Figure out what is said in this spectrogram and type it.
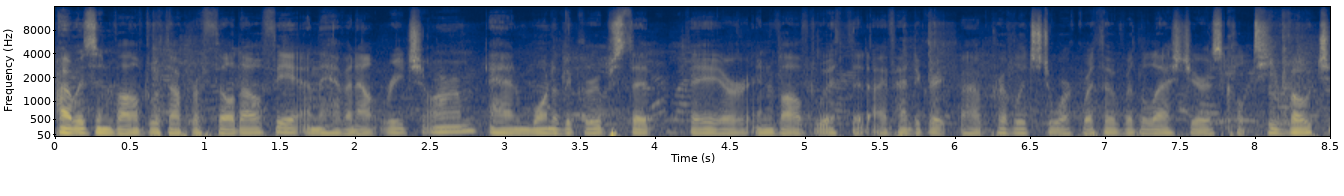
I was involved with Opera Philadelphia, and they have an outreach arm. And one of the groups that they are involved with that I've had the great uh, privilege to work with over the last year is called T Voce.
